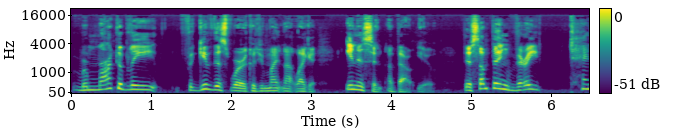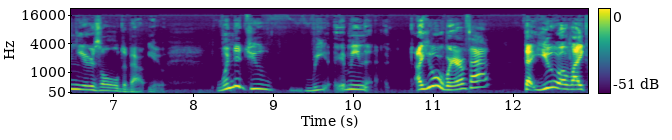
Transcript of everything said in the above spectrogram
remarkably, forgive this word because you might not like it, innocent about you. There's something very 10 years old about you. When did you, re- I mean, are you aware of that? That you are like,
